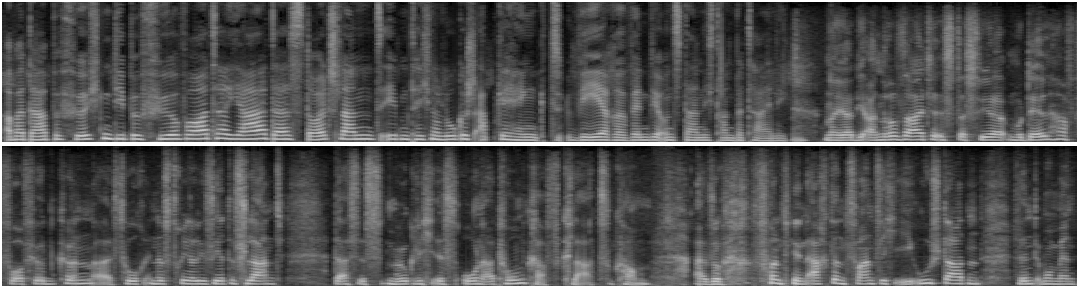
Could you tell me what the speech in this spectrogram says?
Aber da befürchten die Befürworter ja, dass Deutschland eben technologisch abgehängt wäre, wenn wir uns da nicht dran beteiligen. Naja, die andere Seite ist, dass wir modellhaft vorführen können als hochindustrialisiertes Land, dass es möglich ist, ohne Atomkraft klarzukommen. Also von den 28 EU-Staaten sind im Moment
